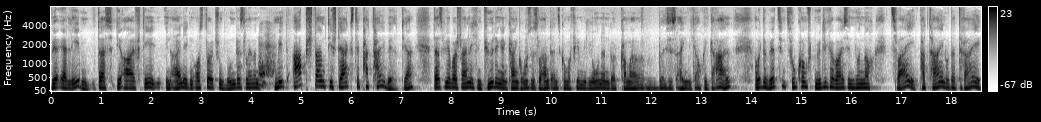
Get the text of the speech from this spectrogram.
Wir erleben, dass die AfD in einigen ostdeutschen Bundesländern mit Abstand die stärkste Partei wird. Ja? Dass wir wahrscheinlich in Thüringen kein großes Land, 1,4 Millionen, da, kann man, da ist es eigentlich auch egal. Aber da wird es in Zukunft möglicherweise nur noch zwei Parteien oder drei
